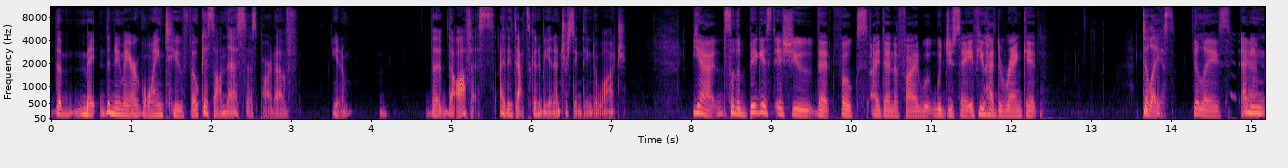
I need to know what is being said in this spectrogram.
the the new mayor going to focus on this as part of, you know, the the office? I think that's going to be an interesting thing to watch. Yeah. So the biggest issue that folks identified, would you say, if you had to rank it, Delays. Delays? I Yeah. mean,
